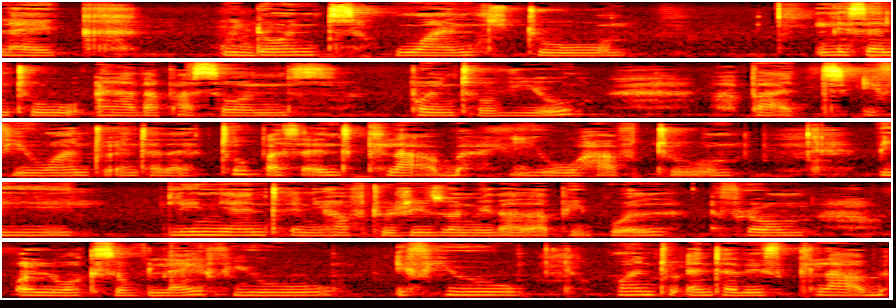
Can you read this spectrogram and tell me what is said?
like we don't want to listen to another person's point of view but if you want to enter the 2% club you have to be lenient and you have to reason with other people from all walks of life. You if you want to enter this club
